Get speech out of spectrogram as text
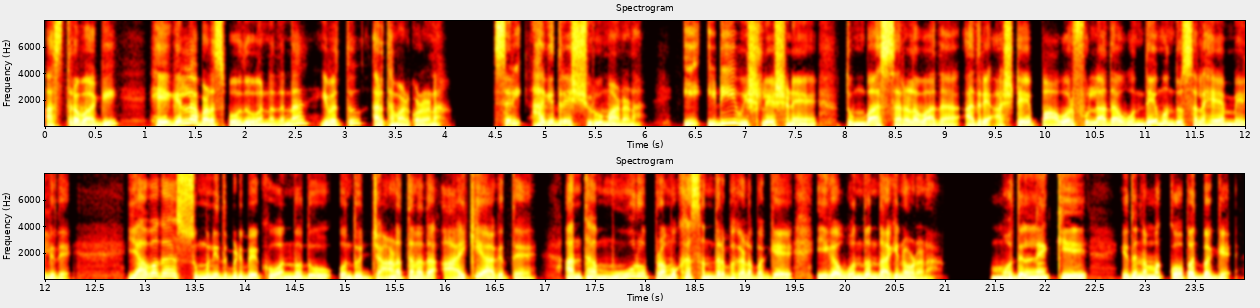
ಅಸ್ತ್ರವಾಗಿ ಹೇಗೆಲ್ಲ ಬಳಸ್ಬೋದು ಅನ್ನೋದನ್ನ ಇವತ್ತು ಅರ್ಥ ಮಾಡ್ಕೊಳ್ಳೋಣ. ಸರಿ, ಹಾಗಿದ್ರೆ ಶುರು ಮಾಡೋಣ. ಈ ಇಡೀ ವಿಶ್ಲೇಷಣೆ ತುಂಬಾ ಸರಳವಾದ, ಆದರೆ ಅಷ್ಟೇ ಪವರ್ಫುಲ್ ಆದ ಒಂದೇ ಒಂದು ಸಲಹೆಯ ಮೇಲಿದೆ. ಯಾವಾಗ ಸುಮ್ಮನಿದು ಬಿಡಬೇಕು ಅನ್ನೋದು ಒಂದು ಜಾಣತನದ ಆಯ್ಕೆ ಆಗುತ್ತೆ. ಅಂಥ ಮೂರು ಪ್ರಮುಖ ಸಂದರ್ಭಗಳ ಬಗ್ಗೆ ಈಗ ಒಂದೊಂದಾಗಿ ನೋಡೋಣ. ಮೊದಲನೇ ಕೀ ಇದು ನಮ್ಮ ಕೋಪದ ಬಗ್ಗೆ.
